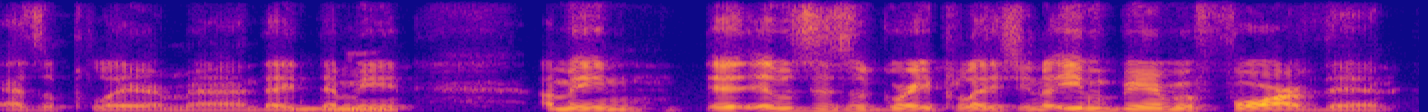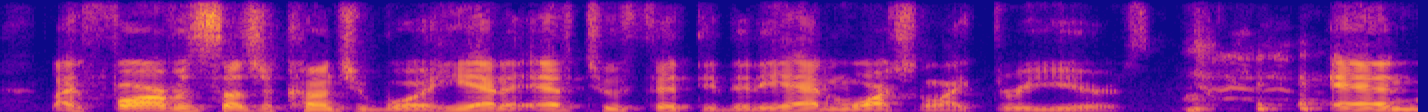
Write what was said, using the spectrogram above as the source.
as a player, man. They, Mm-hmm. I mean, I mean, it, it was just a great place. You know, even being with Favre then. Like Favre is such a country boy. He had an F two fifty that he hadn't watched in like three years, and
